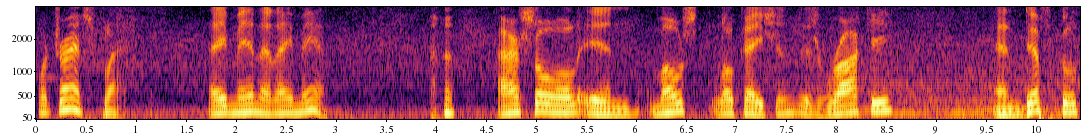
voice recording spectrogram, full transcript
for transplant." Amen and amen. Our soil in most locations is rocky and difficult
